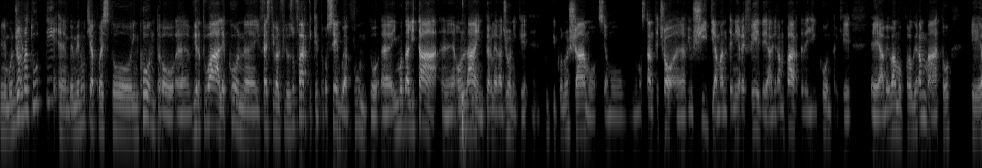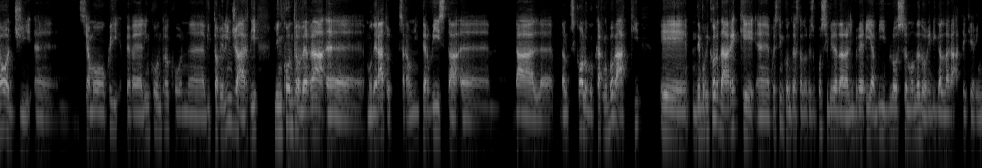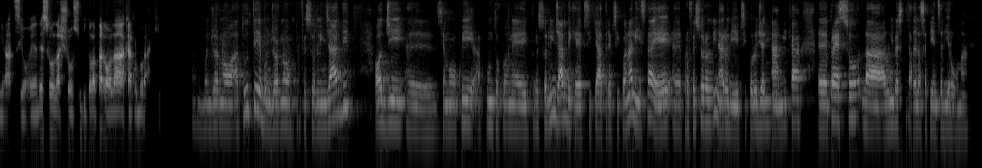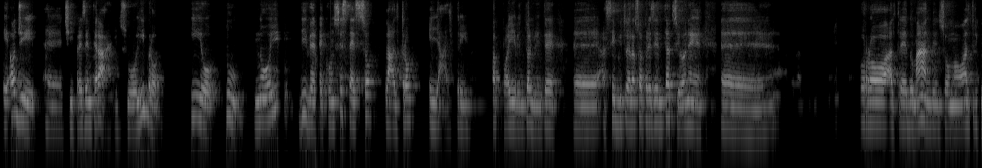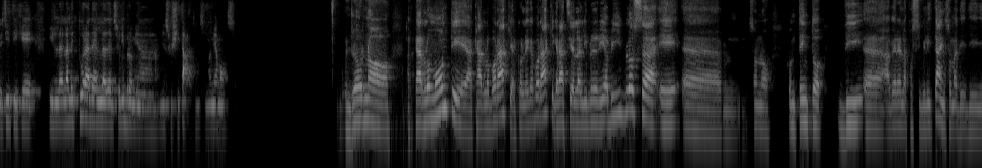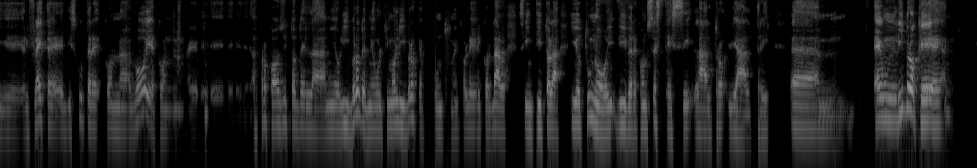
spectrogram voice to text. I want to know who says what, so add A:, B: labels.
A: Bene, buongiorno a tutti, eh, benvenuti a questo incontro eh, virtuale con eh, il Festival Filosofarti che prosegue appunto eh, in modalità eh, online per le ragioni che eh, tutti conosciamo. Siamo nonostante ciò riusciti a mantenere fede a gran parte degli incontri che avevamo programmato e oggi siamo qui per l'incontro con Vittorio Lingiardi. L'incontro verrà moderato, sarà un'intervista dal, dallo psicologo Carlo Boracchi e devo ricordare che eh, questo incontro è stato reso possibile dalla libreria Biblos Mondadori di Gallarate, che ringrazio. E adesso lascio subito la parola a Carlo Boracchi.
B: Buongiorno a tutti e buongiorno professor Lingiardi. Oggi eh, siamo qui appunto con il professor Lingiardi che è psichiatra e psicoanalista e eh, professore ordinario di psicologia dinamica eh, presso la, l'Università della Sapienza di Roma e oggi eh, ci presenterà il suo libro Io, tu, noi, vivere con se stesso, l'altro e gli altri. Poi eventualmente eh, a seguito della sua presentazione eh, porrò altre domande, insomma, altri quesiti che il, la lettura del, del, suo libro mi ha, mi ha suscitato, insomma, mi ha mosso.
C: Buongiorno a Carlo Monti e a Carlo Boracchi, al collega Boracchi, grazie alla libreria Biblos e eh, sono contento di eh, avere la possibilità insomma, di, di, riflettere e discutere con voi e con, eh, a proposito del mio libro, del mio ultimo libro, che appunto, come il collega ricordava, si intitola Io, tu, noi, vivere con se stessi, l'altro, gli altri. Eh, è un libro che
